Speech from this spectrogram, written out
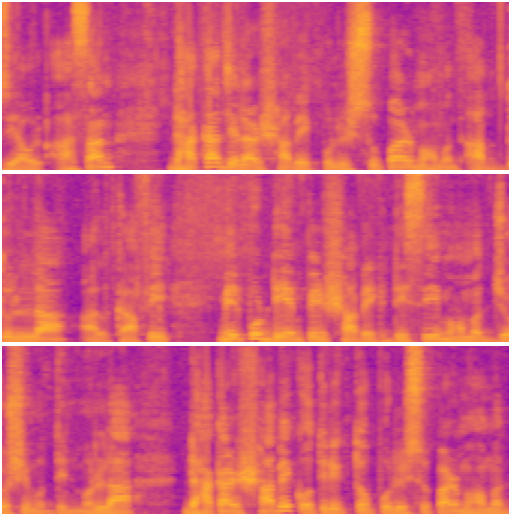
জিয়াউল আহসান, ঢাকা জেলার সাবেক পুলিশ সুপার মোহাম্মদ আবদুল্লাহ আল কাফি, মিরপুর ডিএমপির সাবেক ডিসি মোহাম্মদ জসিমউদ্দিন মোল্লা, ঢাকার সাবেক অতিরিক্ত পুলিশ সুপার মোহাম্মদ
